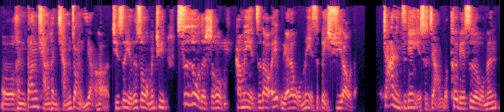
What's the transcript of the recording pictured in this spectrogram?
呃很刚强很强壮一样哈。其实有的时候我们去示弱的时候，他们也知道哎，原来我们也是被需要的。家人之间也是这样的，特别是我们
